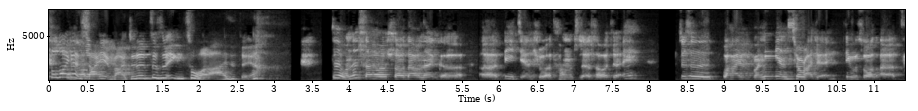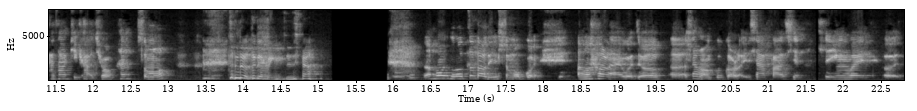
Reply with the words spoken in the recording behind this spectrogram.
收到应该很傻眼吧？觉得这是印错了还是怎样？对我那时候收到那个呃地检署的通知的时候，我觉得哎，就是我还我念出来，觉得例如说呃叉叉皮卡丘，哈什么？真的有这个名字这样，然后我说这到底是什么鬼？然后后来我就呃上网 Google 了一下，发现是因为呃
